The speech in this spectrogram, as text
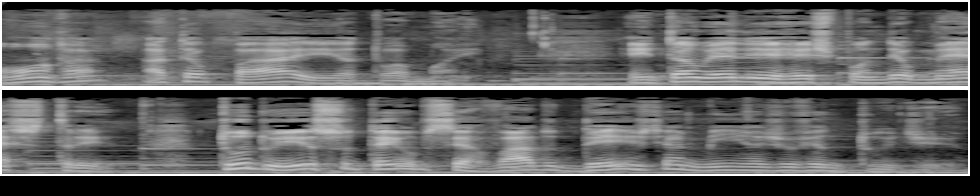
honra a teu pai e a tua mãe. Então ele respondeu: Mestre, tudo isso tenho observado desde a minha juventude.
